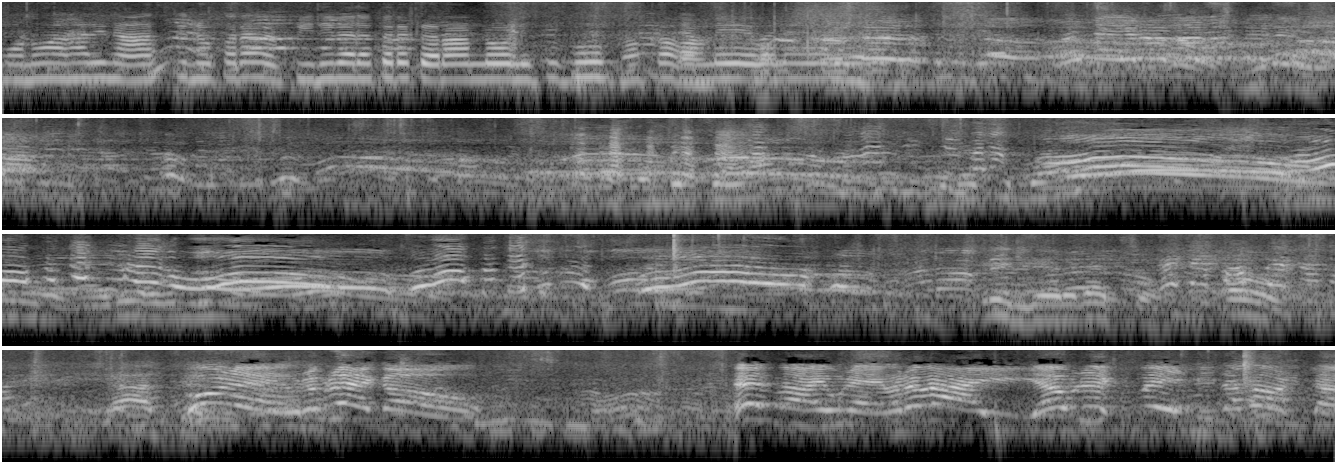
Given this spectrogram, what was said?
මොනවා හරි නාස්ති නොකර පිළිවෙල කර කරන්න ඕනි සුදු මේ වන Prendi ragazzo. Un euro, prego! E vai un euro, vai! È un spesa morta!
